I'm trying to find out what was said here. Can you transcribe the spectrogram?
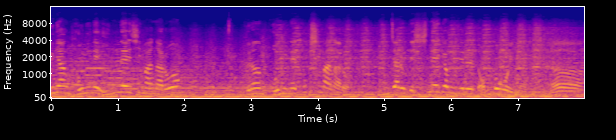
그냥 본인의 인내심 하나로 그런 본인의 뚝심 하나로 진짜로 이제 신의 경지를 넘보고 있는 어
